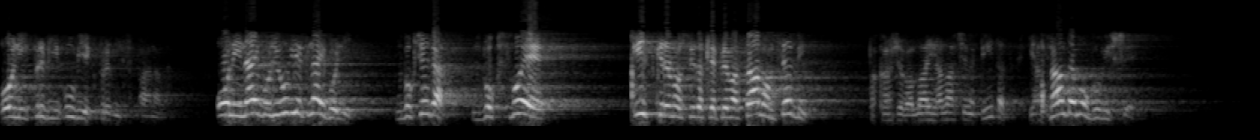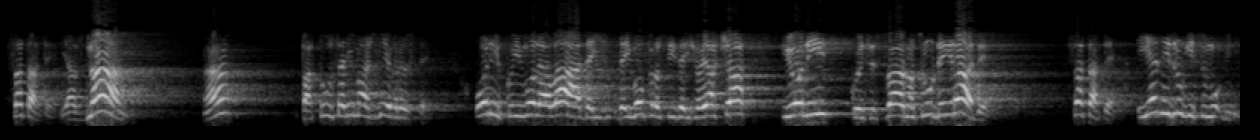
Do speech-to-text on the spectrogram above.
oni prvi uvijek prvi spanala. Oni najbolji uvijek najbolji. Zbog čega? Zbog svoje iskrenosti, dakle, prema samom sebi. Pa kaže, vallahi, Allah će me pitati. Ja znam da mogu više. Svatate? Ja znam. A? Pa tu sad imaš dvije vrste. Oni koji mole Allah da, da im oprosti, da ih ojača i oni koji se stvarno trude i rade. Svatate? I jedni i drugi su mu'mini.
